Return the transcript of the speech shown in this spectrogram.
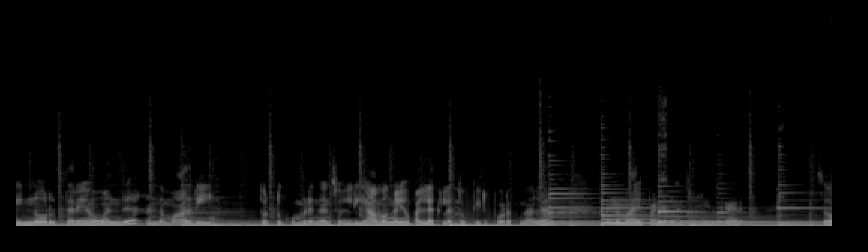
இன்னொருத்தரையும் வந்து அந்த மாதிரி தொட்டு கும்பிடுங்கன்னு சொல்லி அவங்களையும் பல்லக்கில் தூக்கிட்டு போகிறதுனால அந்த மாதிரி பண்ணுங்கன்னு சொல்லியிருக்காரு. ஸோ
